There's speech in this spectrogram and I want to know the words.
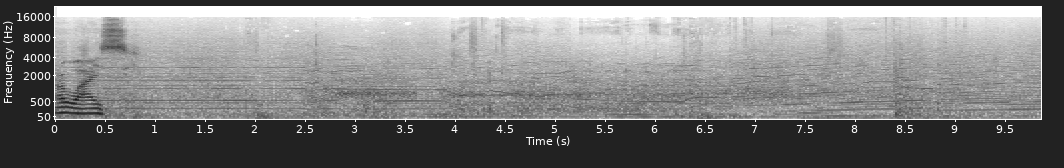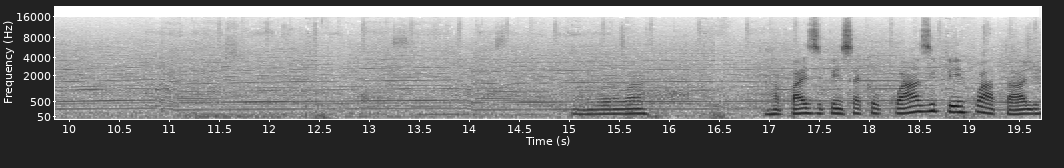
Olha o Ice. Rapaz, e pensar que eu quase perco o atalho.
